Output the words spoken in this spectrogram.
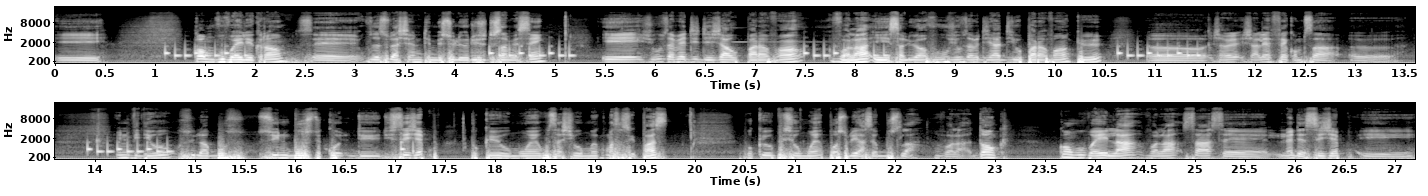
Et comme vous voyez l'écran, vous êtes sur la chaîne de Monsieur le Russe 225. Et je vous avais dit déjà auparavant, voilà, et salut à vous, je vous avais déjà dit auparavant que euh, j'allais faire comme ça euh, une vidéo sur la bourse, sur une bourse du, du, Cégep, pour que au moins vous sachiez au moins comment ça se passe, pour que vous puissiez au moins postuler à cette bourse là. Voilà, donc comme vous voyez là, voilà, ça c'est l'un des Cégep et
